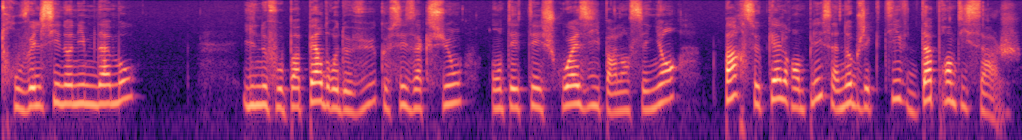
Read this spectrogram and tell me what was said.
trouver le synonyme d'un mot, il ne faut pas perdre de vue que ces actions ont été choisies par l'enseignant parce qu'elles remplissent un objectif d'apprentissage.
